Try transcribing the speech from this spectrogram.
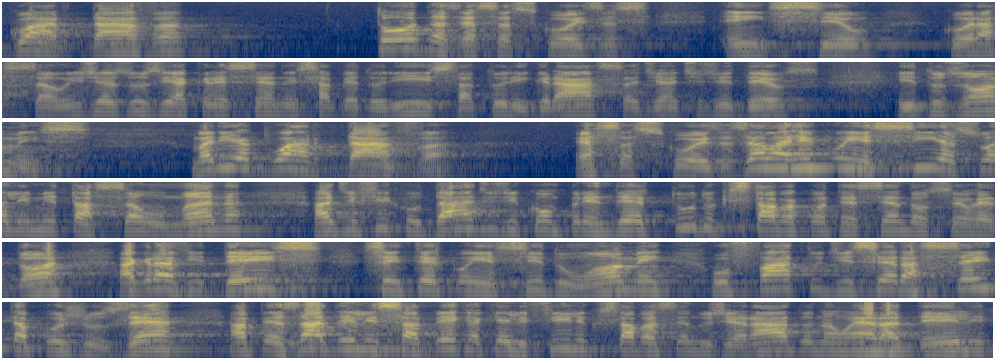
guardava todas essas coisas em seu coração. E Jesus ia crescendo em sabedoria, estatura e graça diante de Deus e dos homens. Maria guardava essas coisas. Ela reconhecia a sua limitação humana, a dificuldade de compreender tudo o que estava acontecendo ao seu redor, a gravidez sem ter conhecido um homem, o fato de ser aceita por José, apesar dele saber que aquele filho que estava sendo gerado não era dele,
